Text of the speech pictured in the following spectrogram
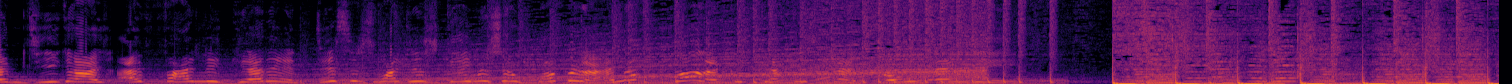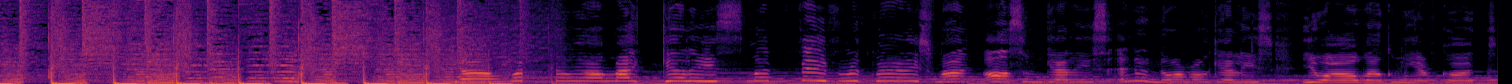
OMG guys, I finally get it! This is why this game is so popular and I thought I could get this pet. OMG! Oh, Yo, what's going on my gillies? My favorite birdies, my awesome gillies and the normal gillies. You are all welcome here of course.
